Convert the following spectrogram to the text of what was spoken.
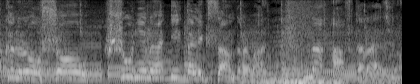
Рок-н-ролл шоу Шунина и Александрова на Авторадио.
